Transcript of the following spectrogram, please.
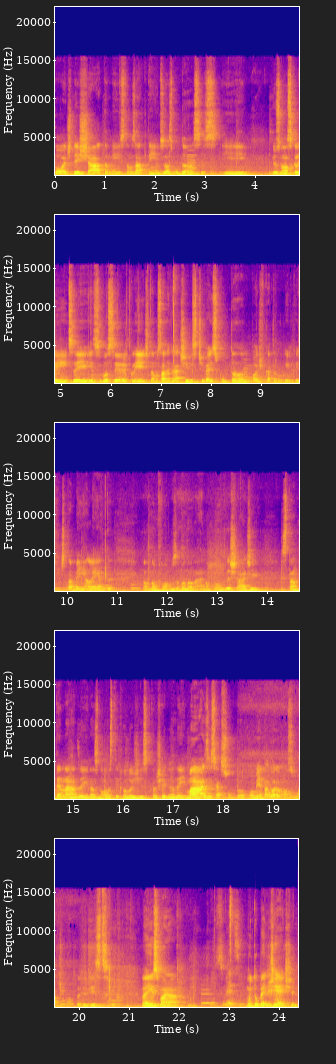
pode deixar, também estamos atentos às mudanças e, e os nossos clientes aí, se você é cliente da Moçada Criativa e estiver escutando, pode ficar tranquilo que a gente está bem alerta, nós não vamos abandonar, não vamos deixar de estar antenados aí nas novas tecnologias que estão chegando aí. Mas esse assunto para outro momento, agora é o nosso bate-papo da revista. Não é isso, Mayara? Isso mesmo. Muito bem. Gente,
